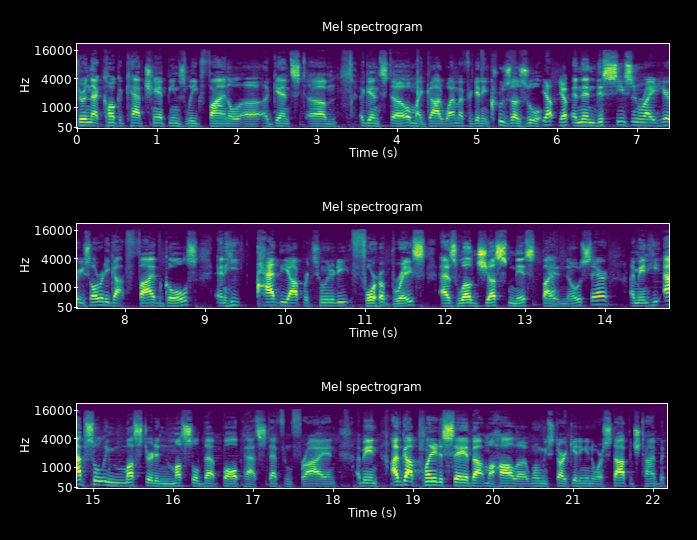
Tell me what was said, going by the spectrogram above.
during that CONCACAF Champions League final uh, against, um, against uh, oh my God, why am I forgetting? Cruz Azul. Yep. yep. And then this season right here, he's already got five goals, and he had the opportunity for a brace as well, just missed by a nose hair. I mean, he absolutely mustered and muscled that ball past Stefan Frei. And I mean, I've got plenty to say about Mahala when we start getting into our stoppage time, but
